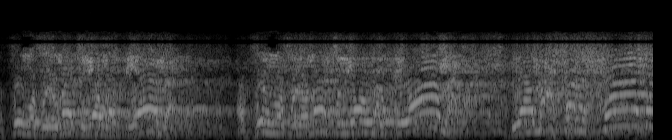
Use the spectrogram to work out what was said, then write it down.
الظلم ظلمات يوم القيامة. الظلم ظلمات يوم القيامة. يا معشر السادة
